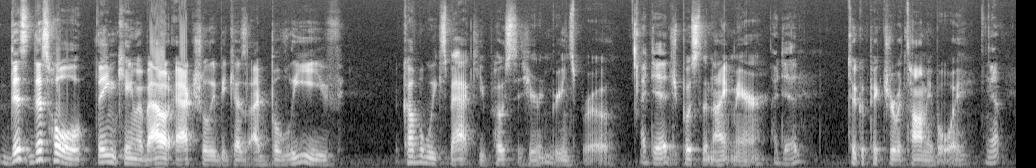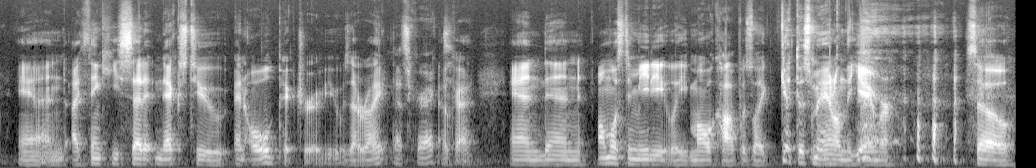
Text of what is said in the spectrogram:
this this whole thing came about actually because I believe a couple weeks back you posted here in Greensboro. I did. You posted the nightmare. I did. Took a picture with Tommy Boy, Yep, and I think he set it next to an old picture of you. Was that right? that's correct. Okay. And then almost immediately, Mall Cop was like, "Get this man on the Yammer." so,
